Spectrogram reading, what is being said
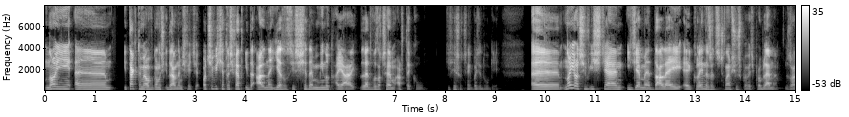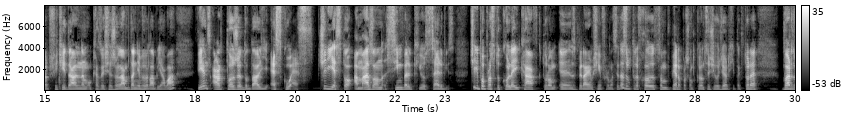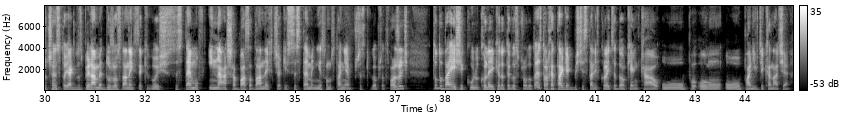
No i, i tak to miało wyglądać w idealnym świecie. Oczywiście ten świat idealny, Jezus, jest 7 minut, a ja ledwo zacząłem artykuł. Dzisiejszy odcinek będzie długi. No i oczywiście idziemy dalej. E, kolejne rzeczy zaczynają się już pojawiać problemy, że w świecie idealnym okazuje się, że Lambda nie wyrabiała, więc autorzy dodali SQS, czyli jest to Amazon Symbol Queue Service czyli po prostu kolejka, w którą e, zbierają się informacje. Osób, które są dopiero początkujące, jeśli chodzi o architekturę. Bardzo często, jak zbieramy dużo danych z jakiegoś systemów i nasza baza danych, czy jakieś systemy nie są w stanie wszystkiego przetworzyć, to dodaje się kolejkę do tego z przodu. To jest trochę tak, jakbyście stali w kolejce do okienka u, u, u pani w dziekanacie.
